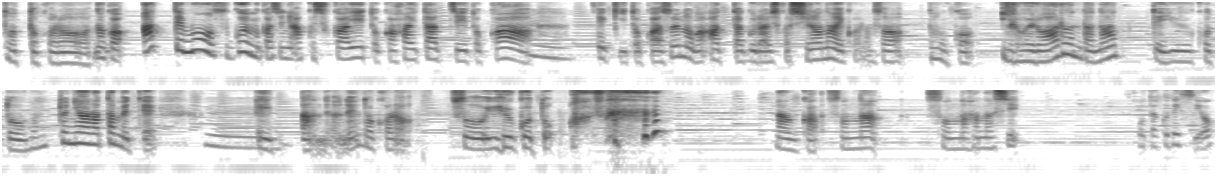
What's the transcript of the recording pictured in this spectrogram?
だったから、なんかあってもすごい昔に握手会とかハイタッチとか、うん。席とかそういうのがあったぐらいしか知らないからさなんかいろいろあるんだなっていうことを本当に改めてうん。言ったんだよね。だからそういうこと。なんかそんなそんな話。オタクですよ。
